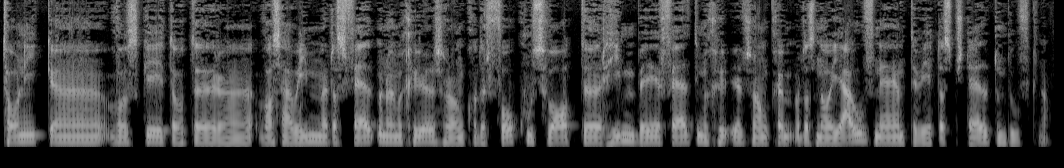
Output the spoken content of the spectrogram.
Tonic, äh, was geht, oder äh, was auch immer, das fehlt mir noch im Kühlschrank, oder Focus Water, Himbeer fehlt im Kühlschrank, könnte man das neu aufnehmen und dann wird das bestellt und aufgenommen.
